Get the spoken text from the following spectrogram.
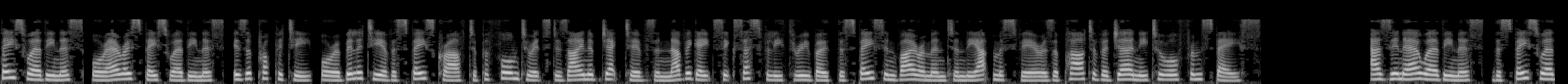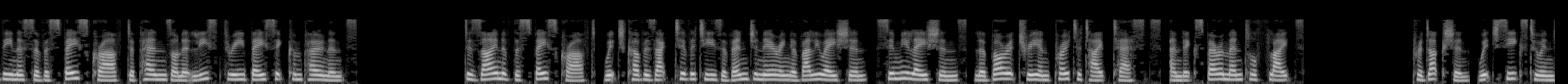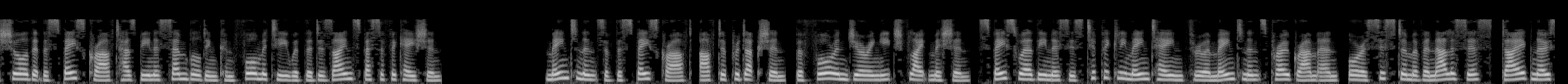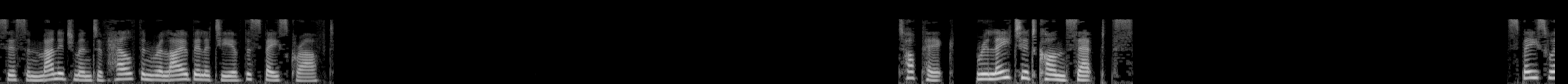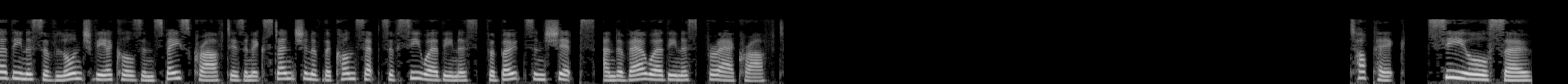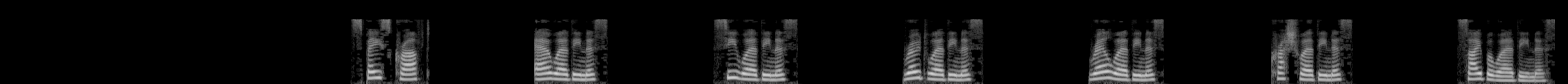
Spaceworthiness, or aerospaceworthiness, is a property, or ability of a spacecraft to perform to its design objectives and navigate successfully through both the space environment and the atmosphere as a part of a journey to or from space. As in airworthiness, the spaceworthiness of a spacecraft depends on at least three basic components. Design of the spacecraft, which covers activities of engineering evaluation, simulations, laboratory and prototype tests, and experimental flights production, which seeks to ensure that the spacecraft has been assembled in conformity with the design specification Maintenance of the spacecraft, after production, before and during each flight mission, spaceworthiness is typically maintained through a maintenance program and, or a system of analysis, diagnosis and management of health and reliability of the spacecraft. Related concepts Spaceworthiness of launch vehicles and spacecraft is an extension of the concepts of seaworthiness, for boats and ships, and of airworthiness, for aircraft. See also Spacecraft Airworthiness Seaworthiness Roadworthiness Railworthiness Crashworthiness Cyberworthiness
